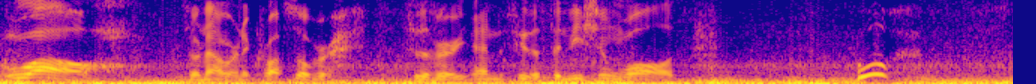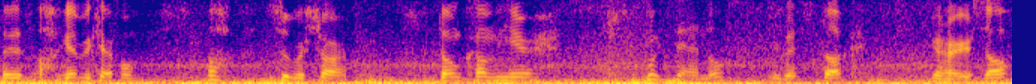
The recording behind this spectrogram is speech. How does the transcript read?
Wow. So now we're gonna cross over to the very end to see the Phoenician walls. Woo! Look at this. Oh, gotta be careful. Oh, super sharp. Don't come here with sandals. You get stuck. You hurt yourself.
